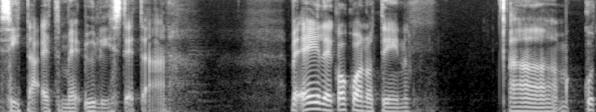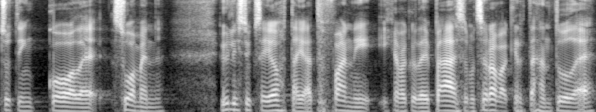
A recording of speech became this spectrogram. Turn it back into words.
sitä, että me ylistetään. Me eilen kokoonnuttiin äh, kutsuttiin koolle Suomen ylistyksen johtajat. Fanni ikävä kyllä ei päässyt, mutta seuraava kerta hän tulee.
